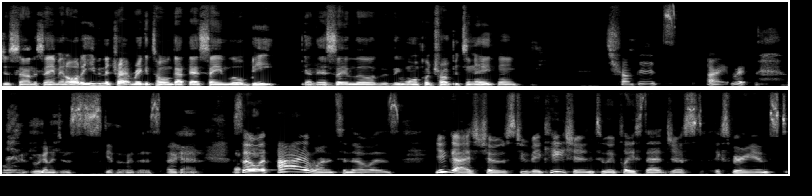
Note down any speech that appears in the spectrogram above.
just sound the same. And all the even the trap reggaeton got that same little beat, got that Mhm. same little. They want to put trumpets and anything. trumpets. All right, we're we're gonna just skip over this. Okay. So what I wanted to know was, you guys chose to vacation to a place that just experienced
